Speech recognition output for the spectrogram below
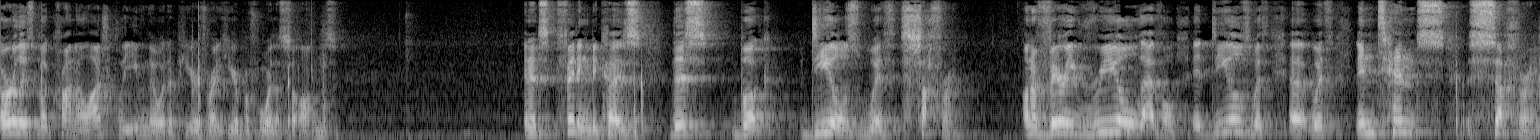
earliest book chronologically, even though it appears right here before the Psalms. And it's fitting because this book deals with suffering on a very real level. It deals with, uh, with intense suffering.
